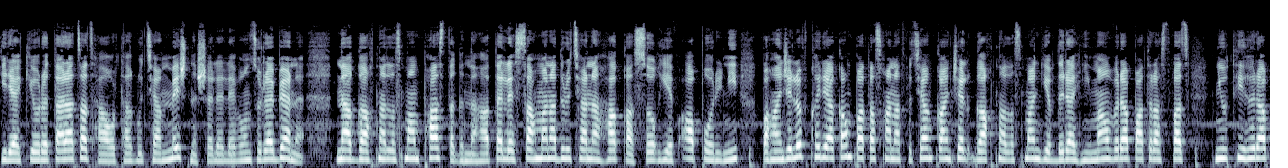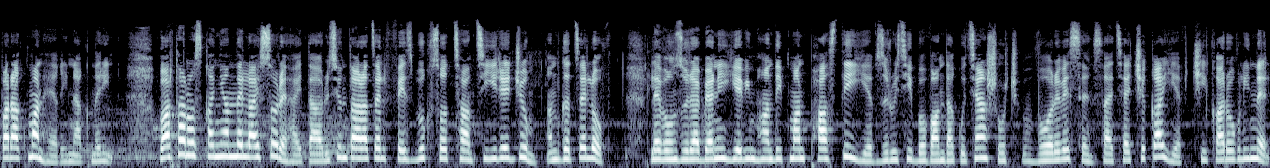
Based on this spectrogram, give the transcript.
Կիրակի օրը տարածած հաղորդագրության մեջ նշել է Լևոն Զուրաբյանը, նա գաղտնալսման փաստը գնահատել է սահմանադրությանը հակասող եւ ապօրինի, պահանջելով քրեական պատասխանատվության կանչել գաղտնալսման եւ դրա հիման սեղան վրա պատրաստված նյութի հրապարակման հեղինակներին։ Վարդան Օսկանյանն էլ այսօր է հայտարարություն տարածել Facebook սոցցանցի իր էջում, ընդգծելով. Լևոն Զուրաբյանի եւ իմ հանդիպման փաստի եւ զրույցի բովանդակության շուրջ որևէ սենսացիա չկա եւ չի կարող լինել։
